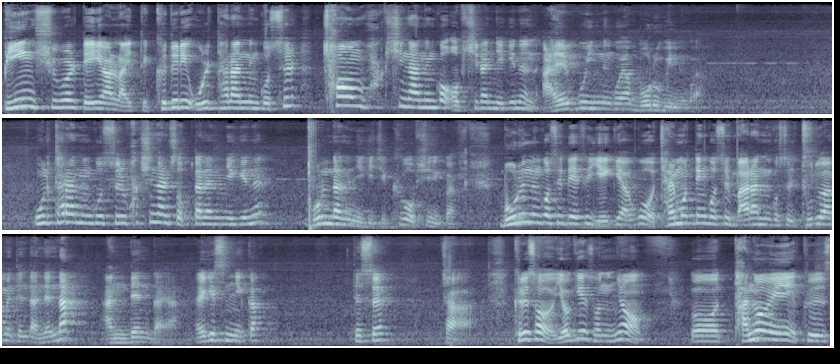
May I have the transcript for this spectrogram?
being sure they are right. 그들이 옳다라는 것을 처음 확신하는 거 없이란 얘기는 알고 있는 거야, 모르고 있는 거야. 옳다라는 것을 확신할 수 없다는 얘기는 모른다는 얘기지. 그거 없이니까. 모르는 것에 대해서 얘기하고 잘못된 것을 말하는 것을 두려워하면 된다, 안 된다? 안 된다야. 알겠습니까? 됐어요? 자, 그래서 여기에서는요, 어, 단어의 그,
